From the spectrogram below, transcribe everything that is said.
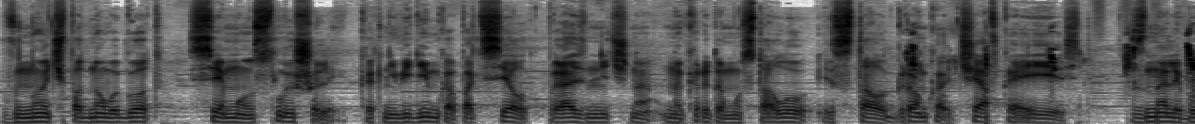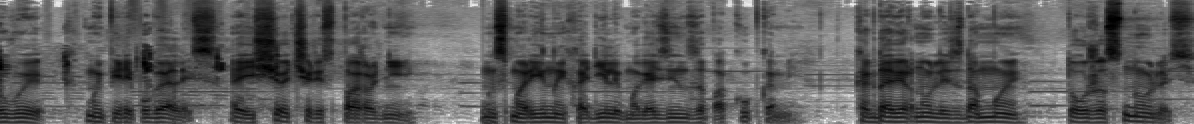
В ночь под Новый год все мы услышали, как невидимка подсел к празднично накрытому столу и стал громко чавкая есть. Знали бы вы, как мы перепугались. А еще через пару дней мы с Мариной ходили в магазин за покупками. Когда вернулись домой, то ужаснулись.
